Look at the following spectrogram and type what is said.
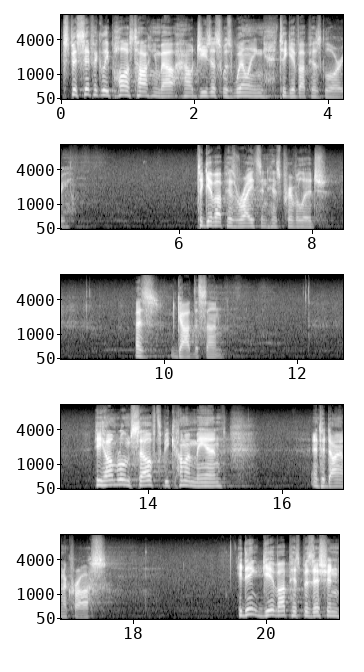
Specifically, Paul is talking about how Jesus was willing to give up his glory, to give up his rights and his privilege as God the Son. He humbled himself to become a man and to die on a cross. He didn't give up his position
